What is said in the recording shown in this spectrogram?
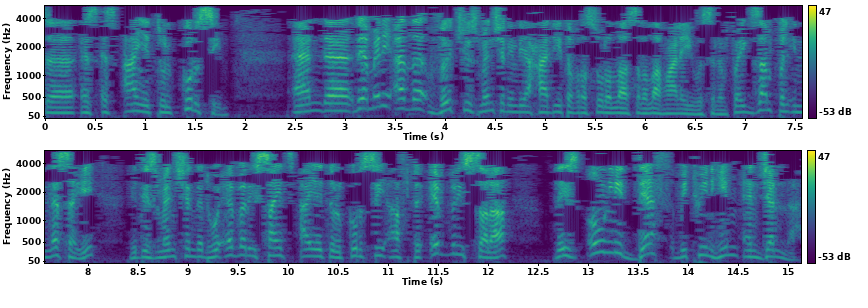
uh, as, as Ayatul Kursi. And uh, there are many other virtues mentioned in the hadith of Rasulullah sallallahu alayhi wasallam. For example, in Nasa'i, it is mentioned that whoever recites Ayatul Kursi after every salah, there is only death between him and Jannah.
